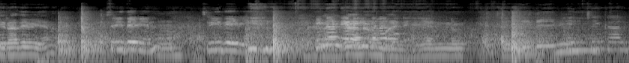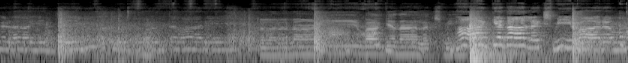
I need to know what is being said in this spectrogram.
ಶಿರಾದೇವಿ ಏನು? ಶ್ರೀದೇವಿ ಏನು? ಶ್ರೀದೇವಿ. ಇನ್ನೊಂದು ಮನೆಯನ್ನು ಶ್ರೀದೇವಿ. ಹೆಜ್ಜೆ ಕಾಲ್ಗಳ ಹೆಜ್ಜೆ ಭಾಗ್ಯದ ಲಕ್ಷ್ಮಿ. ಭಾಗ್ಯದ ಲಕ್ಷ್ಮಿ ಬಾರಮ್ಮ.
